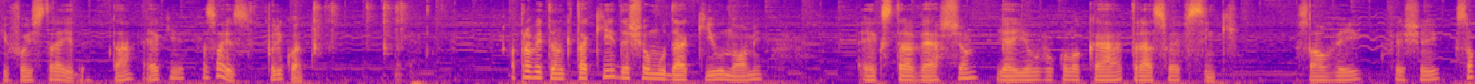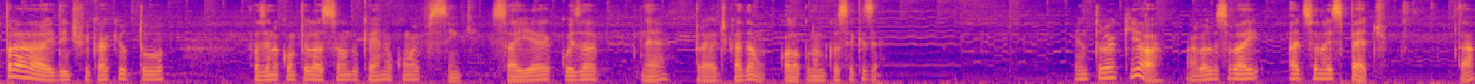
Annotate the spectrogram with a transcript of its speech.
que foi extraída, tá? É que é só isso, por enquanto. Aproveitando que está aqui, deixa eu mudar aqui o nome extraversion e aí eu vou colocar traço fsync. Salvei, fechei, só para identificar que eu estou fazendo a compilação do kernel com fsync. Isso aí é coisa, né, para de cada um. Coloca o nome que você quiser. Entrou aqui, ó. Agora você vai adicionar esse patch, tá?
